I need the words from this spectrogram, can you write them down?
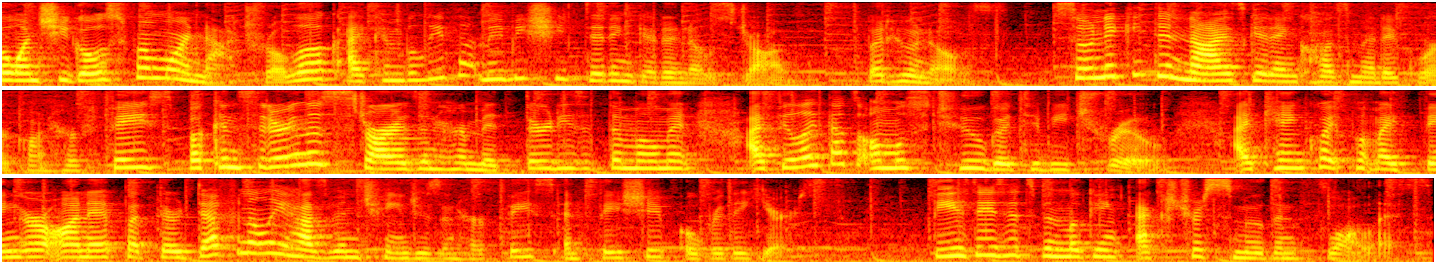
But when she goes for a more natural look, I can believe that maybe she didn't get a nose job. But who knows? So Nicki denies getting cosmetic work on her face, but considering the star is in her mid-30s at the moment, I feel like that's almost too good to be true. I can't quite put my finger on it, but there definitely has been changes in her face and face shape over the years. These days it's been looking extra smooth and flawless.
